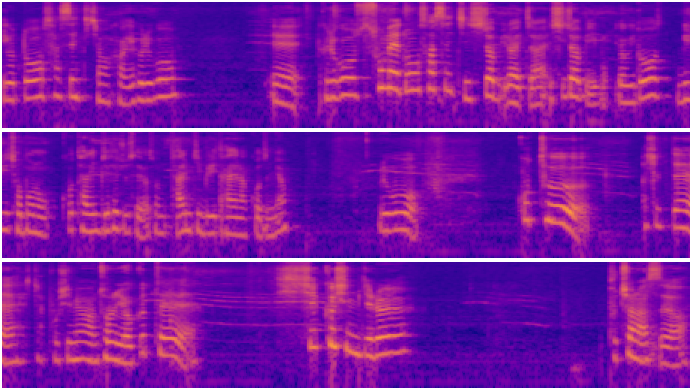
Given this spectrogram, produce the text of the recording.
이것도 4cm 정확하게. 그리고 예 그리고 소매도 4cm 시접이라 했잖아요. 시접이 여기도 미리 접어놓고 다림질 해주세요. 전 다림질 미리 다 해놨거든요. 그리고 코트 하실 때 자, 보시면 저는 여기 끝에 실크 심지를 붙여놨어요.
